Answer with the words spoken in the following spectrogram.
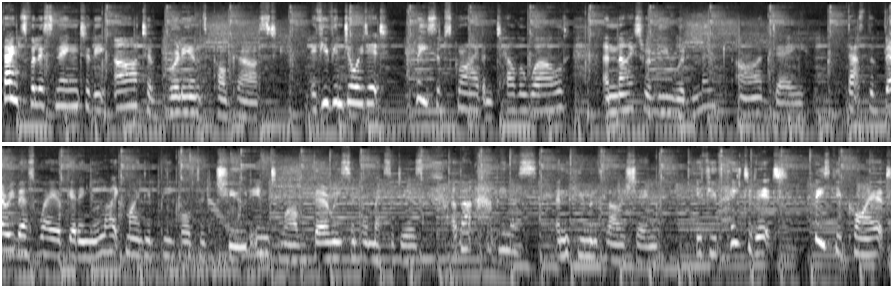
Thanks for listening to the Art of Brilliance podcast. If you've enjoyed it, please subscribe and tell the world. A nice review would make our day. That's the very best way of getting like minded people to tune into our very simple messages about happiness and human flourishing. If you've hated it, please keep quiet.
